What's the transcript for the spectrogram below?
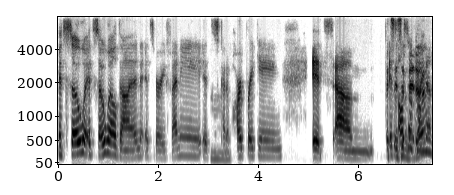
it's so it's so well done. It's very funny. It's kind Mm. of heartbreaking. It's um It's, it's, is it also meta? kind of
